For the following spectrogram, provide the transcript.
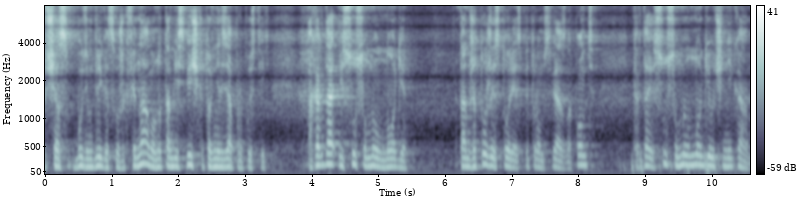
сейчас будем двигаться уже к финалу, но там есть вещи, которые нельзя пропустить. А когда Иисус умыл ноги, там же тоже история с Петром связана, помните? Когда Иисус умыл ноги ученикам.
